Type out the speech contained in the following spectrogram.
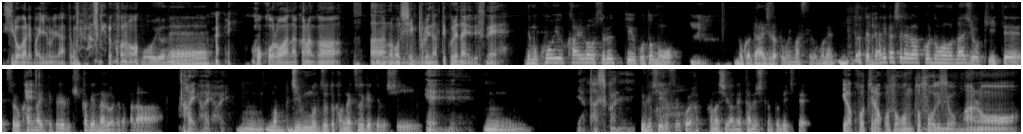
広がればいいのになって思いますけど、この、思うよね。心はなかなか、あの、うんシンプルになってくれないですね。でもこういう会話をするっていうこともうん。僕は大事だと思いますけどもね。だって誰かしらがこのラジオを聞いて、それを考えてくれるきっかけになるわけだから、はいはいはい。うんまあ、自分もずっと考え続けてるし、ええええ。うん、いや、確かに。嬉しいですよ、こういう話がね、田主君とできて。いや、こちらこそ本当そうですよ。うんあの、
